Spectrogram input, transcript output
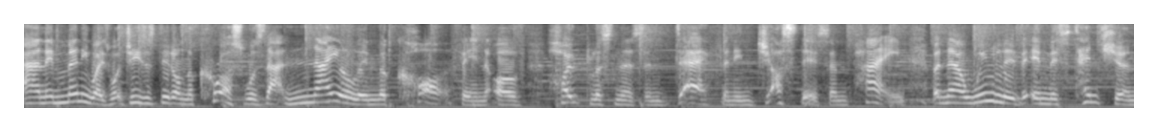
And in many ways, what Jesus did on the cross was that nail in the coffin of hopelessness and death and injustice and pain. But now we live in this tension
